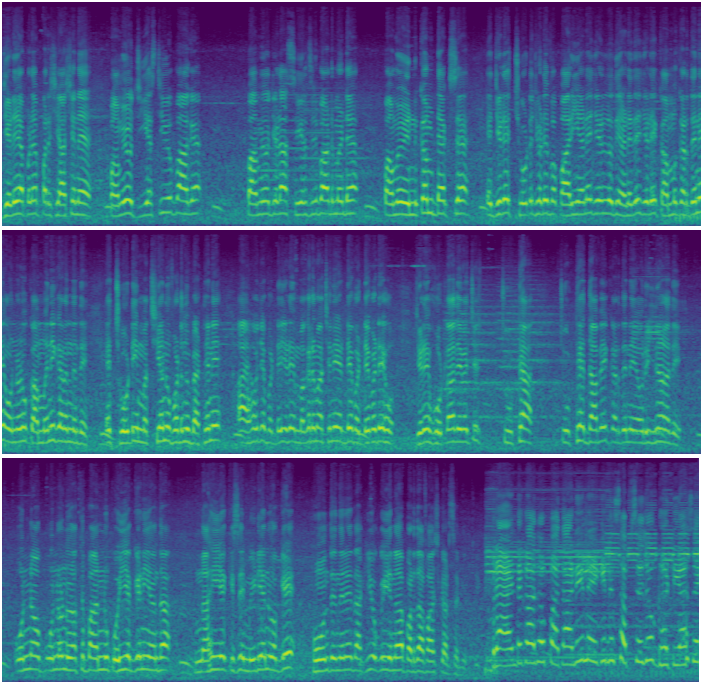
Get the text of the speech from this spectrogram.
ਜਿਹੜੇ ਆਪਣਾ ਪ੍ਰਸ਼ਾਸਨ ਹੈ ਭਾਵੇਂ ਉਹ ਜੀਐਸਟੀ ਵਿਭਾਗ ਹੈ ਭਾਵੇਂ ਉਹ ਜਿਹੜਾ ਸੇਲਸ ਡਿਪਾਰਟਮੈਂਟ ਹੈ, ਭਾਵੇਂ ਉਹ ਇਨਕਮ ਟੈਕਸ ਹੈ, ਇਹ ਜਿਹੜੇ ਛੋਟੇ ਛੋਟੇ ਵਪਾਰੀਆਂ ਨੇ, ਜਿਹੜੇ ਲੁਧਿਆਣੇ ਦੇ ਜਿਹੜੇ ਕੰਮ ਕਰਦੇ ਨੇ, ਉਹਨਾਂ ਨੂੰ ਕੰਮ ਨਹੀਂ ਕਰਨ ਦਿੰਦੇ। ਇਹ ਛੋਟੀ ਮੱਛੀਆਂ ਨੂੰ ਫੜਨ ਨੂੰ ਬੈਠੇ ਨੇ। ਆ ਇਹੋ ਜਿਹੇ ਵੱਡੇ ਜਿਹੜੇ ਮਗਰਮੱਛ ਨੇ, ਐਡੇ ਵੱਡੇ ਵੱਡੇ ਹੋ- ਜਿਹੜੇ ਹੋਟਲਾਂ ਦੇ ਵਿੱਚ ਝੂਠਾ ਝੂਠੇ ਦਾਅਵੇ ਕਰਦੇ ਨੇ ਓਰੀਜਨਲ ਦੇ ਉਹਨਾਂ ਉਹਨਾਂ ਨੂੰ ਨੱਥ ਪਾਉਣ ਨੂੰ ਕੋਈ ਅੱਗੇ ਨਹੀਂ ਆਂਦਾ ਨਾ ਹੀ ਇਹ ਕਿਸੇ ਮੀਡੀਆ ਨੂੰ ਅੱਗੇ ਹੋਣ ਦਿੰਦੇ ਨੇ ਤਾਂ ਕਿ ਉਹ ਕੋਈ ਇਹਨਾਂ ਦਾ ਪਰਦਾਫਾਸ਼ ਕਰ ਸਕੇ ब्रांड का तो पता नहीं लेकिन सबसे जो घटिया से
